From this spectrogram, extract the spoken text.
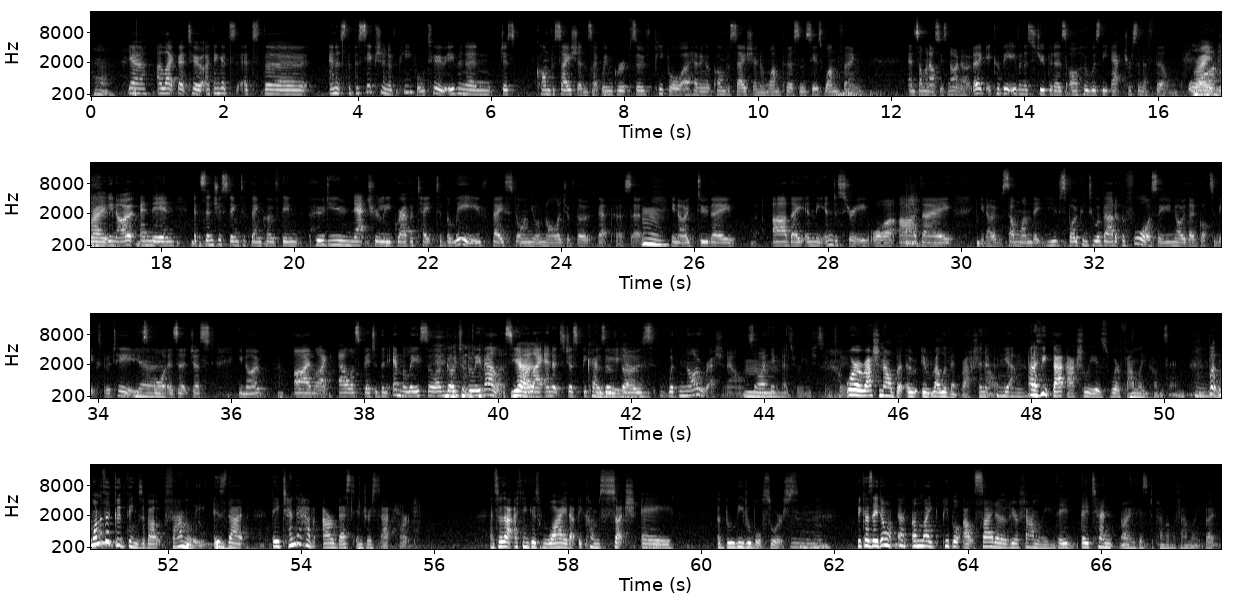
Huh. Yeah, I like that too. I think it's it's the and it's the perception of people too, even in just conversations, like when groups of people are having a conversation and one person says one thing and someone else says no no. Like it could be even as stupid as oh who was the actress in a film? Or, Right, right. You know, and then it's interesting to think of then who do you naturally gravitate to believe based on your knowledge of the that person? Mm. you know do they are they in the industry or are they, you know, someone that you've spoken to about it before, so you know they've got some expertise, Yeah. or is it just you know, I like Alice better than Emily, so I'm going to believe Alice. Yeah. know, like, and it's just because be, of yeah. those with no rationale. So I think Mm. that's really interesting too. or a rationale but a irrelevant And rationale. it- yeah. And I think that actually is where family comes in. But one of the good things about family is that they tend to have our best interests at heart. And so that I think is why that becomes such a a believable source. Mm. Because they don't unlike people outside of your family, they they tend or I guess it depends on the family, but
